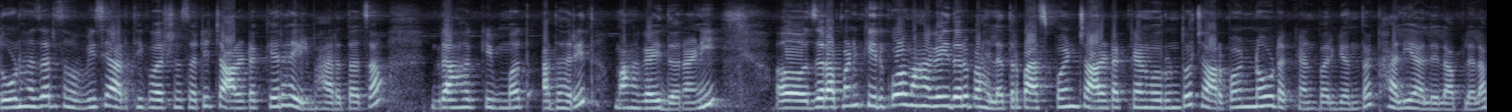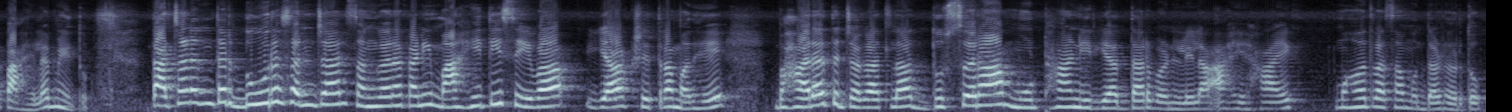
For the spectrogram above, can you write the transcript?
दोन हजार सव्वीस या आर्थिक वर्षासाठी चार टक्के राहील भारताचा ग्राहक किंमत आधारित महागाई दर. आणि जर आपण किरकोळ महागाई दर पाहिला तर पाच पॉईंट चार टक्क्यांवरून तो चार पॉईंट नऊ टक्क्यांपर्यंत खाली आलेला आपल्याला पाहायला मिळतो. त्याच्यानंतर दूरसंचार संगणक आणि माहिती सेवा या क्षेत्रामध्ये भारत जगातला दुसरा मोठा निर्यातदार बनलेला आहे. हा एक महत्त्वाचा मुद्दा ठरतो.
